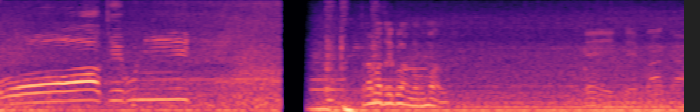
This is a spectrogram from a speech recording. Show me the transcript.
Oh, que bonic! Serà matrícula normal. Què dices, vaca?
